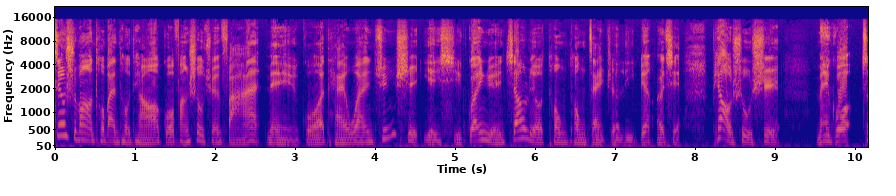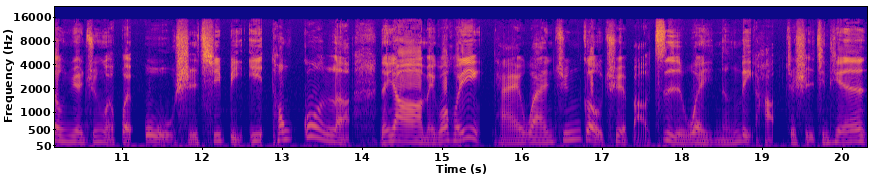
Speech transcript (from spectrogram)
自由时报》头版头条：国防授权法案，美国台湾军事演习官员交流，通通在这里边，而且票数是美国众院军委会五十七比一通过了。那要美国回应台湾军购，确保自卫能力。好，这是今天。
